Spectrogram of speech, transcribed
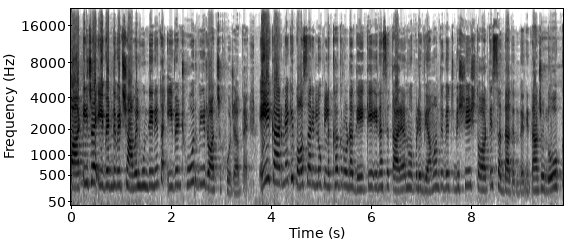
ਪਾਰਟੀ ਜਾਂ ਇਵੈਂਟ ਦੇ ਵਿੱਚ ਸ਼ਾਮਿਲ ਹੁੰਦੇ ਨੇ ਤਾਂ ਇਵੈਂਟ ਹੋਰ ਵੀ ਰੌਚਕ ਹੋ ਜਾਂਦਾ ਹੈ। ਇਹ ਕਾਰਨ ਹੈ ਕਿ ਬਹੁਤ ਸਾਰੇ ਲੋਕ ਲੱਖਾਂ ਕਰੋੜਾਂ ਦੇ ਕੇ ਇਹਨਾਂ ਸਿਤਾਰਿਆਂ ਨੂੰ ਆਪਣੇ ਵਿਆਹਾਂ ਦੇ ਵਿੱਚ ਵਿਸ਼ੇਸ਼ ਤੌਰ ਤੇ ਸੱਦਾ ਦਿੰਦੇ ਨੇ ਤਾਂ ਜੋ ਲੋਕ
